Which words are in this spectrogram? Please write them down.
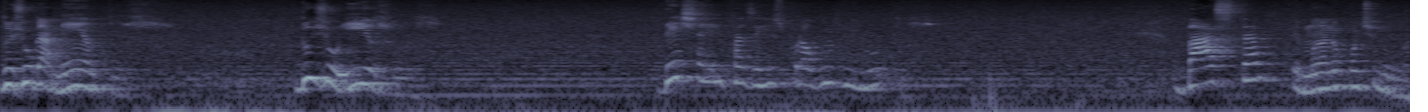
dos julgamentos, dos juízos. Deixa ele fazer isso por alguns minutos. Basta, Emmanuel continua,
